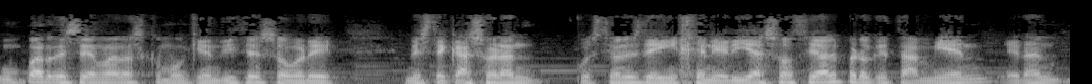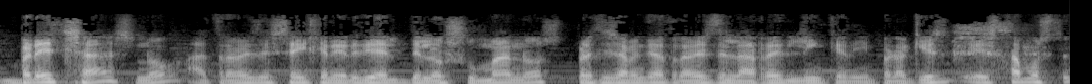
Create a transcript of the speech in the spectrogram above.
un par de semanas, como quien dice, sobre, en este caso eran cuestiones de ingeniería social, pero que también eran brechas, ¿no? A través de esa ingeniería de los humanos, precisamente a través de la red LinkedIn. Pero aquí estamos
